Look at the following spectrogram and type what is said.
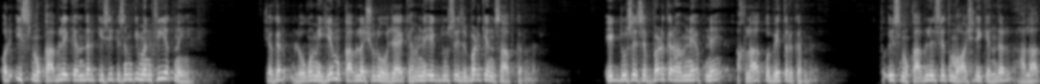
اور اس مقابلے کے اندر کسی قسم کی منفیت نہیں ہے کہ اگر لوگوں میں یہ مقابلہ شروع ہو جائے کہ ہم نے ایک دوسرے سے بڑھ کے انصاف کرنا ہے۔ ایک دوسرے سے بڑھ کر ہم نے اپنے اخلاق کو بہتر کرنا ہے۔ تو اس مقابلے سے تو معاشرے کے اندر حالات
